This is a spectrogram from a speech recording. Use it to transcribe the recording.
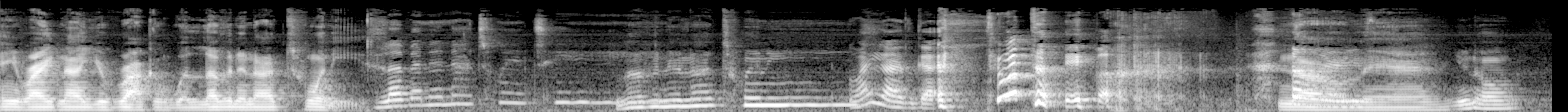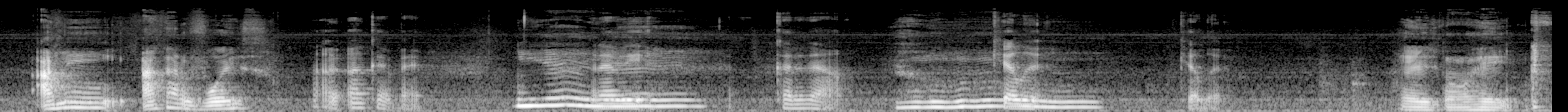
And right now you're rocking with Loving in Our 20s. Loving in our 20s. Loving in Our 20s. Why you guys got. what the hell? No, man. You know, I mean, I got a voice. Uh, Okay, babe. Yeah. Whatever Cut it out. Kill it. Kill it. Haters gonna hate.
